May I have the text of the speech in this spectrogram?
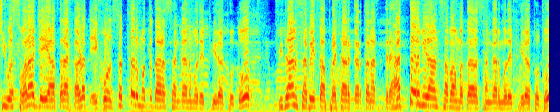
शिवस्वराज्य यात्रा काढत एकोणसत्तर मतदारसंघांमध्ये फिरत होतो. विधानसभेचा प्रचार करताना त्र्याहत्तर विधानसभा मतदारसंघांमध्ये फिरत होतो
